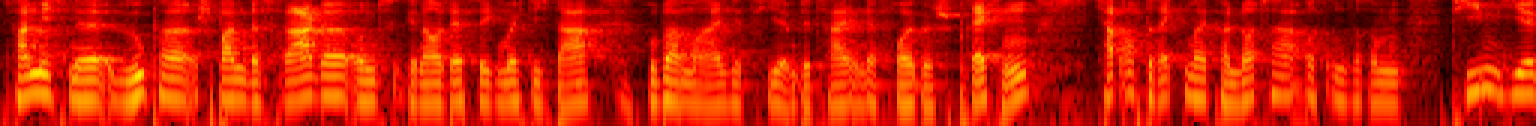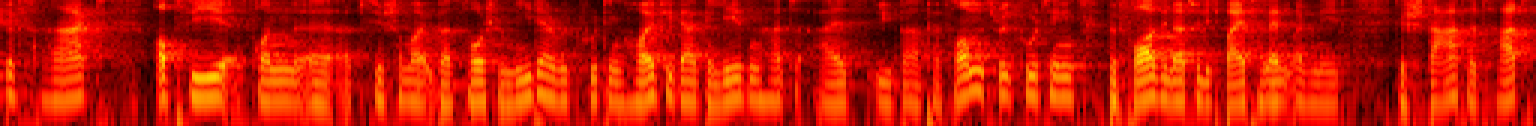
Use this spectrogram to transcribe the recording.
Fand ich eine super spannende Frage und genau deswegen möchte ich darüber mal jetzt hier im Detail in der Folge sprechen. Ich habe auch direkt mal Carlotta aus unserem Team hier gefragt, ob sie von, äh, ob sie schon mal über Social Media Recruiting häufiger gelesen hat als über Performance Recruiting, bevor sie natürlich bei Talentmagnet gestartet hat.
